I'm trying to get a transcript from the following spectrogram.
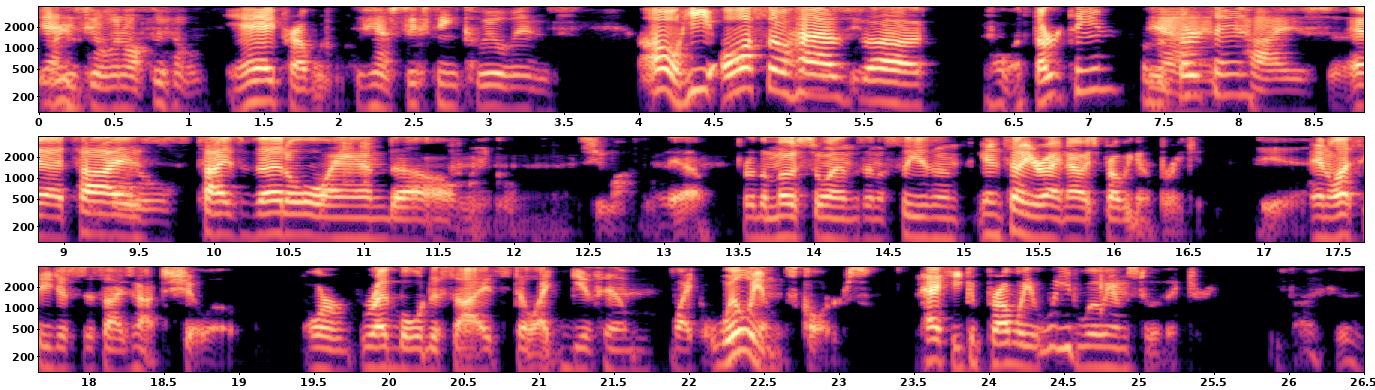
Yeah, he's going to win all three of them. Yeah, he probably will. He's going to have 16 career wins. Oh, he also has uh, what, 13? Was yeah, it 13? ties. Uh, yeah, ties Vettel. ties Vettel and um, Michael Schumacher. yeah for the most wins in a season. I'm gonna tell you right now, he's probably gonna break it Yeah. unless he just decides not to show up, or Red Bull decides to like give him like Williams cars. Heck, he could probably lead Williams to a victory. He probably could.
